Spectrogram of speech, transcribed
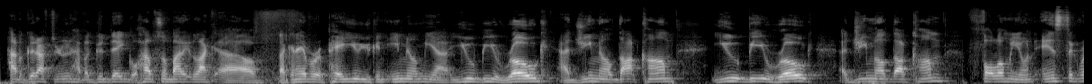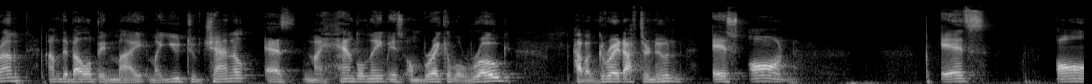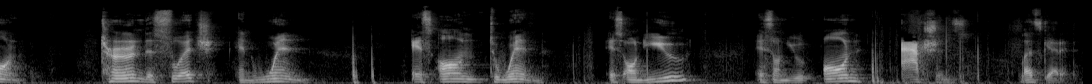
Have a good afternoon. Have a good day. Go help somebody like uh, like I never repay you. You can email me at ubrogue at gmail.com. ubrogue at gmail.com. Follow me on Instagram. I'm developing my, my YouTube channel as my handle name is Unbreakable Rogue. Have a great afternoon. It's on. It's on. Turn the switch and win. It's on to win. It's on you. It's on your own actions. Let's get it.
